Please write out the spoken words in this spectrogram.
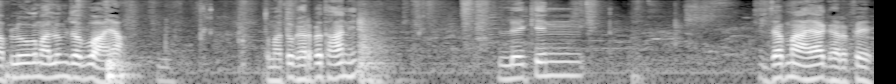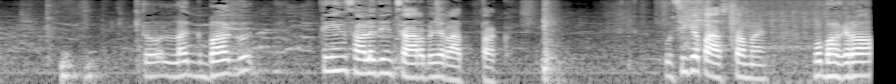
आप लोगों को मालूम जब वो आया तो मैं तो घर पे था नहीं, लेकिन जब मैं आया घर पे तो लगभग तीन, साढ़े तीन, चार बजे रात तक उसी के पास था मैं। वो भग रहा,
